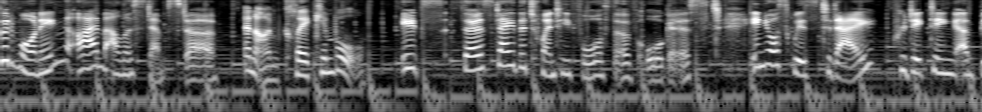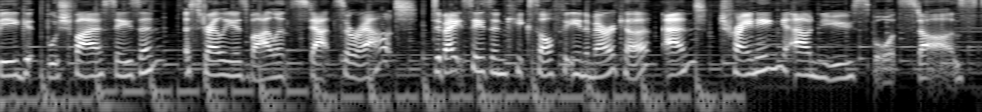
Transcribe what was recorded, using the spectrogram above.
Good morning, I'm Alice Dempster. And I'm Claire Kimball. It's Thursday, the 24th of August. In your squiz today, predicting a big bushfire season, Australia's violence stats are out, debate season kicks off in America, and training our new sports stars.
